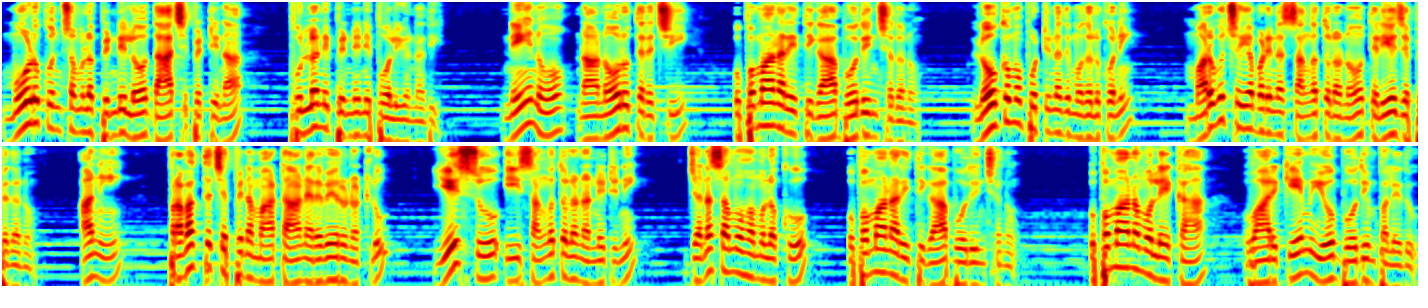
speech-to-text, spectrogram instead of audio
మూడు కుంచముల పిండిలో దాచిపెట్టిన పుల్లని పిండిని పోలియున్నది. నేను నా నోరు తెరచి ఉపమాన రీతిగా బోధించదను. లోకము పుట్టినది మొదలుకొని మరుగు చేయబడిన సంగతులను తెలియజెప్పెదను అని ప్రవక్త చెప్పిన మాట నెరవేరునట్లు యేసు ఈ సంగతులనన్నిటినీ జనసమూహములకు ఉపమాన రీతిగా బోధించను. ఉపమానము లేక వారికేమియో బోధింపలేదు.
